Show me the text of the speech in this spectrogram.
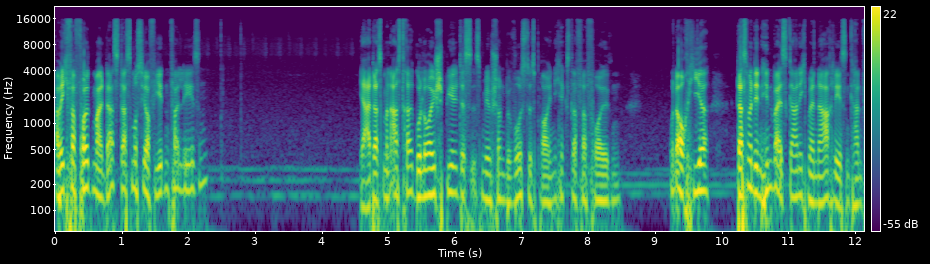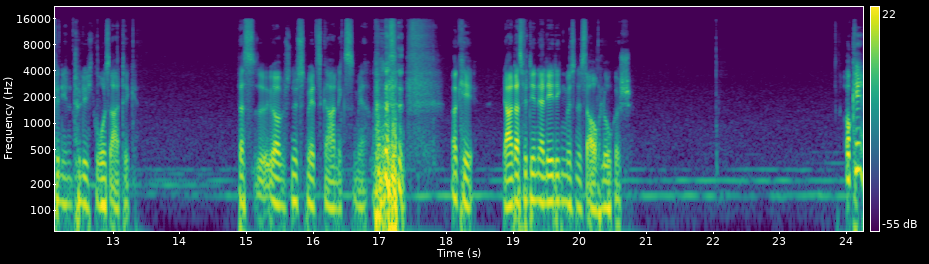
Aber ich verfolge mal das. Das muss ich auf jeden Fall lesen. Ja, dass man Astral Goloi spielt, das ist mir schon bewusst. Das brauche ich nicht extra verfolgen. Und auch hier, dass man den Hinweis gar nicht mehr nachlesen kann, finde ich natürlich großartig. Das, äh, ja, das nützt mir jetzt gar nichts mehr. okay. Ja, dass wir den erledigen müssen, ist auch logisch. Okay.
